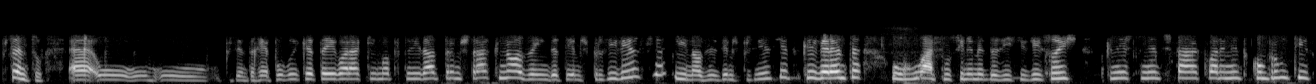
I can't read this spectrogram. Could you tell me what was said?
Portanto, uh, o, o, o, Presidente da República tem agora aqui uma oportunidade para mostrar que nós ainda temos presidência, e nós ainda temos presidência que garanta o regular funcionamento das instituições que neste momento está claramente comprometido.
